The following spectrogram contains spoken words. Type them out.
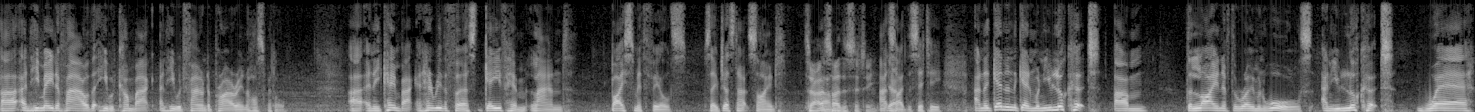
uh, and he made a vow that he would come back and he would found a priory in a hospital. Uh, and he came back, and Henry I gave him land by Smithfields, so just outside So outside um, the city. outside Yeah. the city. And again and again, when you look at um, the line of the Roman walls, and you look at where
